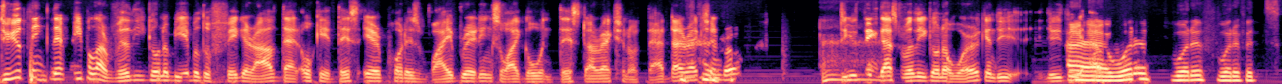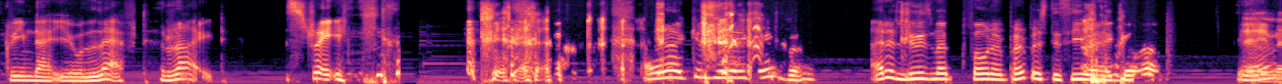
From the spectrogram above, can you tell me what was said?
do you think that people are really gonna be able to figure out that okay, this airport is vibrating, so I go in this direction or that direction, bro? do you think that's really gonna work? And do you, do you think? uh, what if what if what if it screamed at you left right straight I don't know, it could be really great, bro. I didn't lose my phone on purpose to see where I go up. You hey man,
